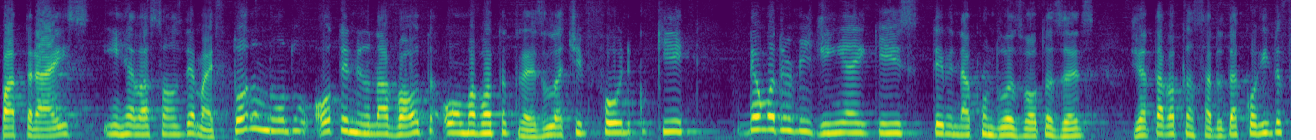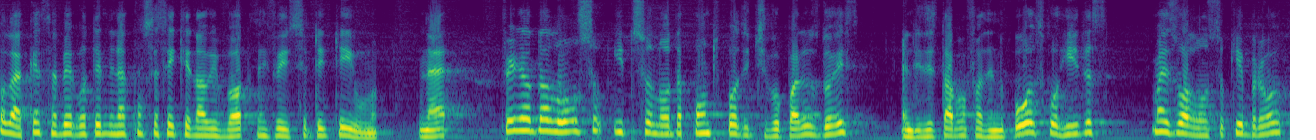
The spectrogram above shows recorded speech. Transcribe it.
para trás em relação aos demais. Todo mundo ou terminou na volta ou uma volta atrás. O Latifi foi o único que deu uma dormidinha e quis terminar com duas voltas antes. Já estava cansado da corrida, falou: ah, quer saber, vou terminar com 69 voltas em vez de 71, né? Fernando Alonso e Tsunoda, ponto positivo para os dois. Eles estavam fazendo boas corridas, mas o Alonso quebrou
